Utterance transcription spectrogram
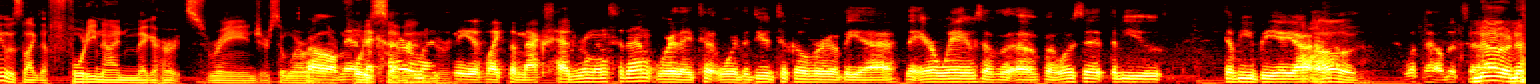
think it was like the 49 megahertz range or somewhere around Oh there, man, that kind of reminds or- me of like the Max Headroom incident where they took where the dude took over the uh, the airwaves of of what was it W WBAI? Oh what the hell? That's uh, no no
